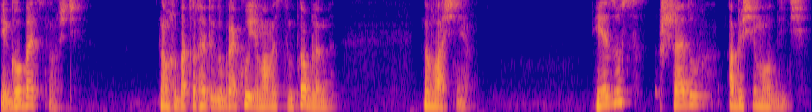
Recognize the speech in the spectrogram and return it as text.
Jego obecność. Nam chyba trochę tego brakuje, mamy z tym problem. No właśnie. Jezus szedł, aby się modlić.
